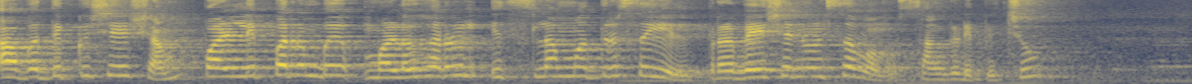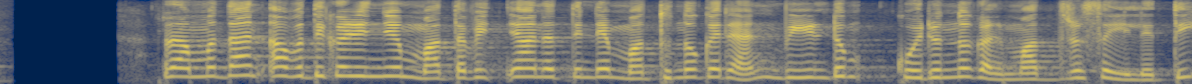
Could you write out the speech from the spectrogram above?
അവധിക്കു ശേഷം പള്ളിപ്പറമ്പ് മളുഹറുൽ ഇസ്ലാം മദ്രസയിൽ പ്രവേശനോത്സവം സംഘടിപ്പിച്ചു. റമദാൻ അവധി കഴിഞ്ഞ് മതവിജ്ഞാനത്തിന്റെ മധുനുകരാൻ വീണ്ടും കുരുന്നുകൾ മദ്രസയിലെത്തി.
